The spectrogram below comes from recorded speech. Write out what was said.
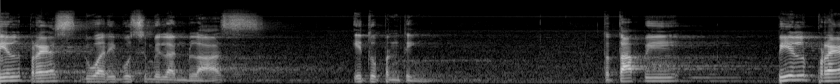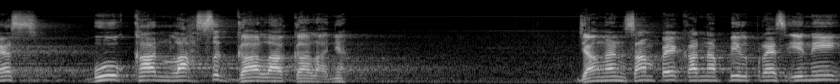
Pilpres 2019 itu penting. Tetapi Pilpres bukanlah segala-galanya. Jangan sampai karena Pilpres ini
